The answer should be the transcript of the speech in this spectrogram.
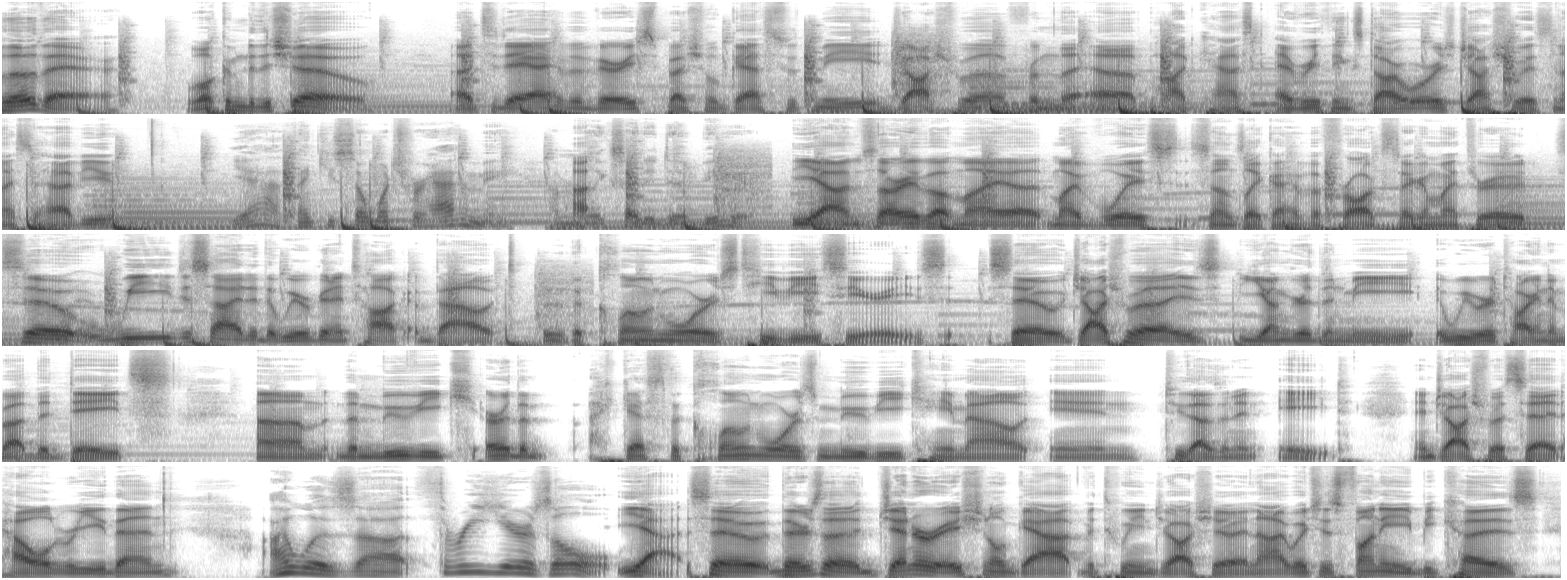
Hello there. Welcome to the show. Uh, today I have a very special guest with me, Joshua from the uh, podcast Everything Star Wars. Joshua, it's nice to have you. Yeah, thank you so much for having me. I'm really Uh, excited to be here. Yeah, I'm sorry about my uh, my voice. It sounds like I have a frog stuck in my throat. So we decided that we were going to talk about the Clone Wars TV series. So Joshua is younger than me. We were talking about the dates. Um, the movie or the I guess the Clone Wars movie came out in 2008, and Joshua said, "How old were you then?" I was uh, three years old. Yeah, so there's a generational gap between Joshua and I, which is funny because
